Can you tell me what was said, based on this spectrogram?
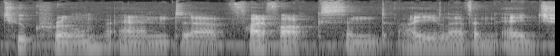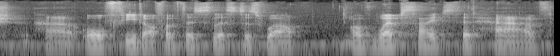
to Chrome and uh, Firefox and IE11 Edge uh, all feed off of this list as well of websites that have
